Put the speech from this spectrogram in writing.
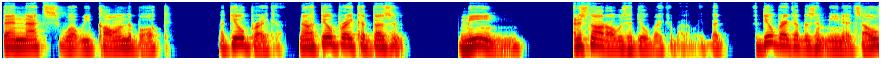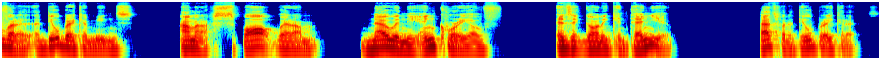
then that's what we call in the book a deal breaker. Now, a deal breaker doesn't mean, and it's not always a deal breaker, by the way, but a deal breaker doesn't mean it's over. A deal breaker means I'm in a spot where I'm now in the inquiry of is it going to continue? That's what a deal breaker is.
